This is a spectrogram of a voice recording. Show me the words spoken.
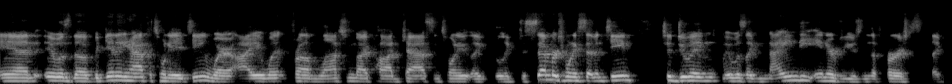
And it was the beginning half of 2018 where I went from launching my podcast in 20 like like December 2017 to doing it was like 90 interviews in the first like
